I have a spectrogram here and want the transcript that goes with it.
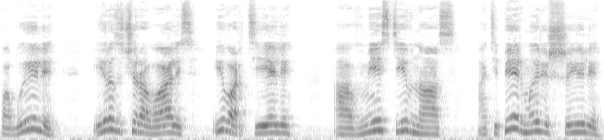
побыли и разочаровались, и в а вместе и в нас, а теперь мы решили...»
